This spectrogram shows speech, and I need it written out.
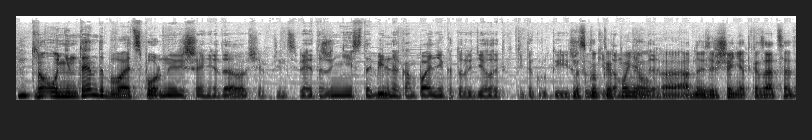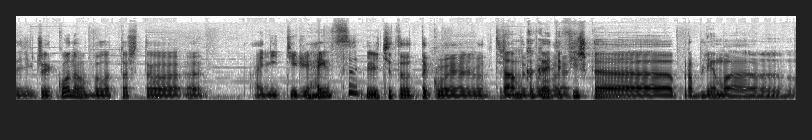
Но у Nintendo бывают спорные решения, да, вообще, в принципе. А Это же не стабильная компания, которая делает какие-то крутые штуки. Насколько я понял, э, одно из решений отказаться от этих джойконов было то, что э, они теряются, или что-то вот такое. вот Там какая-то было. фишка, проблема, э,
